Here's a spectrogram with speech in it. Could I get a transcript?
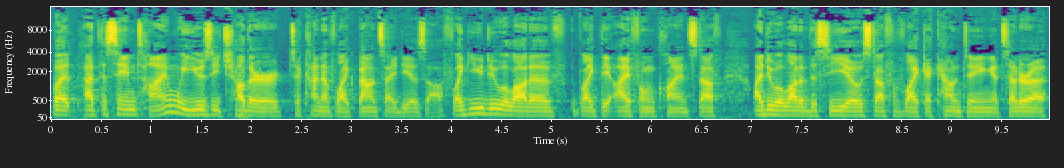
but at the same time, we use each other to kind of like bounce ideas off. Like you do a lot of like the iPhone client stuff. I do a lot of the CEO stuff of like accounting, et cetera,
